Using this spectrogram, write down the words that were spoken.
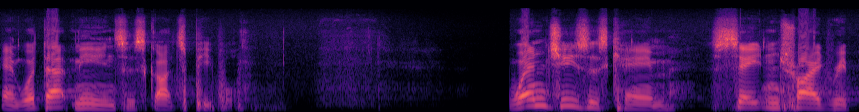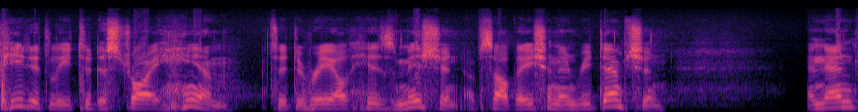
And what that means is God's people. When Jesus came, Satan tried repeatedly to destroy him, to derail his mission of salvation and redemption. And then,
